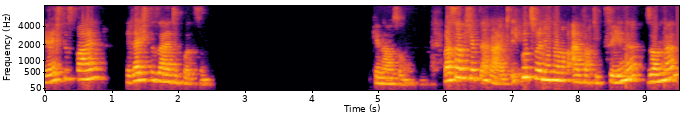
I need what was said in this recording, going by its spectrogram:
rechtes Bein, rechte Seite putzen. Genau so. Was habe ich jetzt erreicht? Ich putze nicht nur noch einfach die Zähne, sondern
